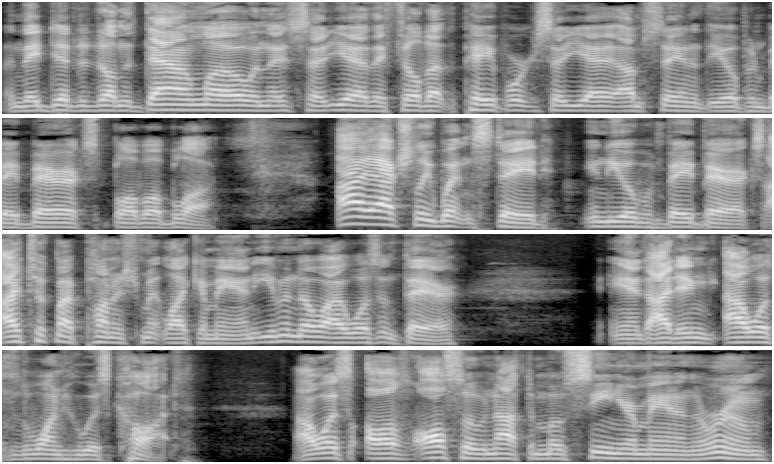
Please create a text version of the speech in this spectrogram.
and they did it on the down low. And they said, yeah, they filled out the paperwork. And said, yeah, I'm staying at the Open Bay Barracks. Blah blah blah. I actually went and stayed in the Open Bay Barracks. I took my punishment like a man, even though I wasn't there and I didn't. I wasn't the one who was caught. I was also not the most senior man in the room.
